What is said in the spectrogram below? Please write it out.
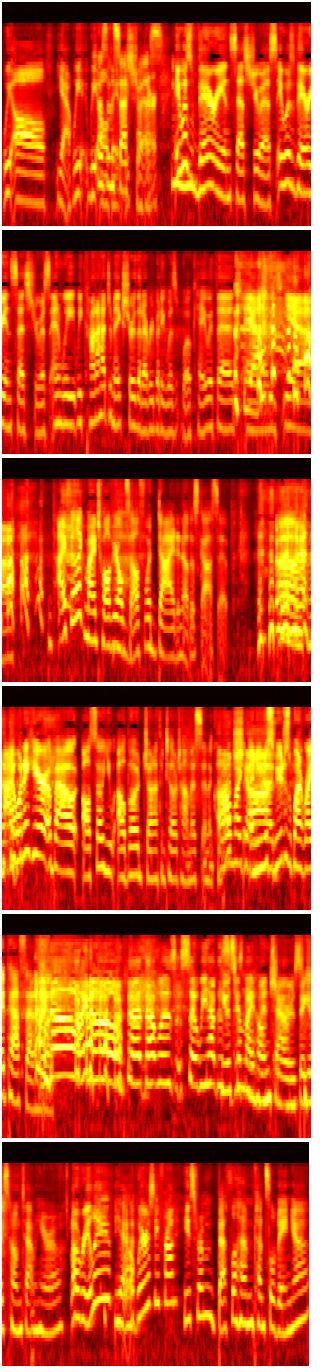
we all yeah we we all dated each other. incestuous. It was very incestuous. It was very incestuous, and we we kind of had to make sure that everybody was okay with it. And, yeah. I feel like my 12 year old self would die to know this gossip. Um, I want to hear about also you elbowed Jonathan Taylor Thomas in the crotch. Oh my And you God. just you just went right past that. I book. know, I know. That that was so. We have this. He was from Disney my Adventures. hometown, biggest hometown hero. Oh, really? Yeah. Uh, Where is he from? He's from Bethlehem, Pennsylvania.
